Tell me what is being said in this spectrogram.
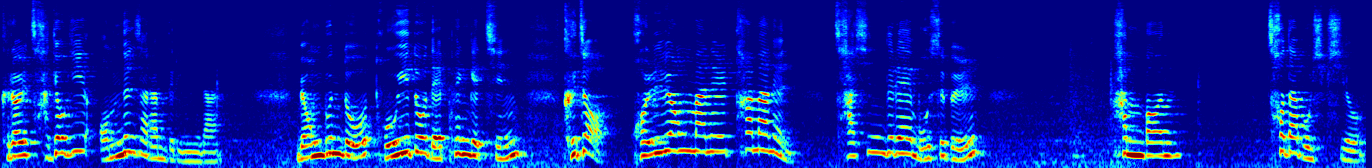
그럴 자격이 없는 사람들입니다. 명분도 도의도 내팽개친 그저 권력만을 탐하는 자신들의 모습을 한번 쳐다보십시오.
